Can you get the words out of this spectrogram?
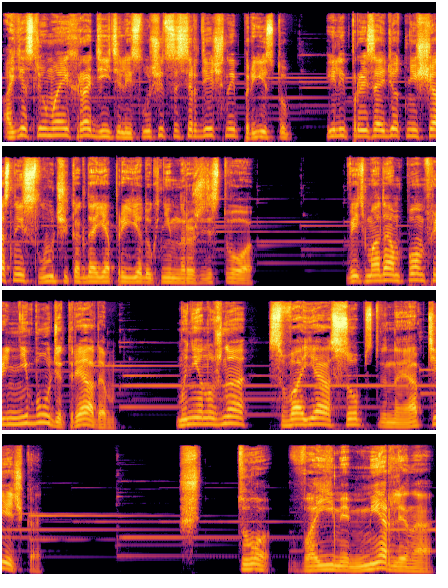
А если у моих родителей случится сердечный приступ или произойдет несчастный случай, когда я приеду к ним на Рождество – ведь мадам Помфри не будет рядом. Мне нужна своя собственная аптечка. Что во имя Мерлина?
